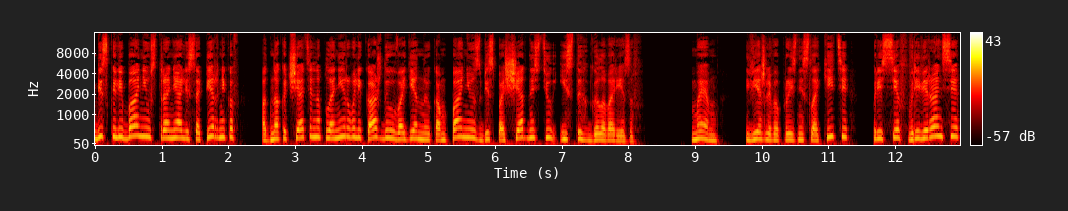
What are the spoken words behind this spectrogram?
без колебаний устраняли соперников однако тщательно планировали каждую военную кампанию с беспощадностью истых головорезов. «Мэм», — вежливо произнесла Кити, присев в реверансе,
